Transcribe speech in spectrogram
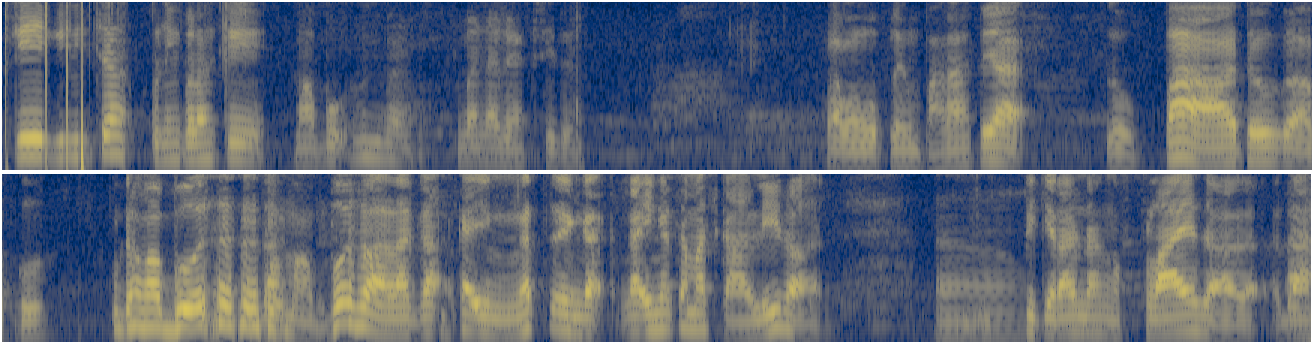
kayak gini cak. Paling parah kayak mabuk lu gimana gimana reaksi tuh? Kalau mau paling parah tuh ya lupa tuh ke aku. Udah mabuk. Udah mabuk soalnya gak kayak inget sih nggak nggak inget sama sekali soal Eh, pikiran udah ngefly soalnya. Udah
